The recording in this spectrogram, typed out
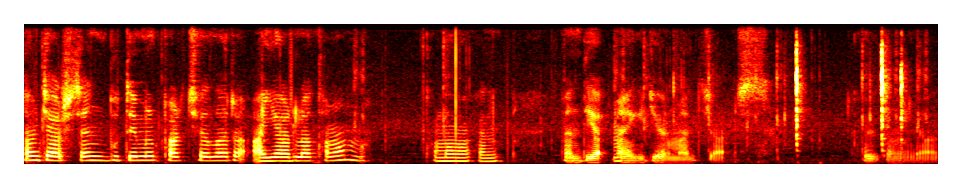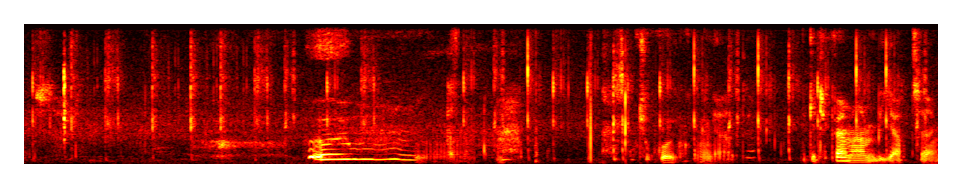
Tamam Jarvis sen bu demir parçaları ayarla tamam mı? Tamam efendim. Ben de yapmaya gidiyorum hadi Jarvis. Uygun Jarvis. Çok uykum geldi. Gidip hemen bir yatayım.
